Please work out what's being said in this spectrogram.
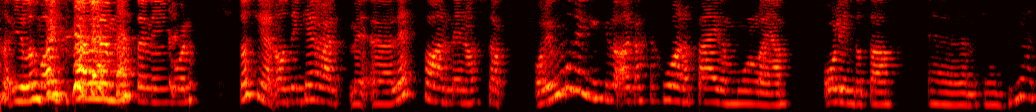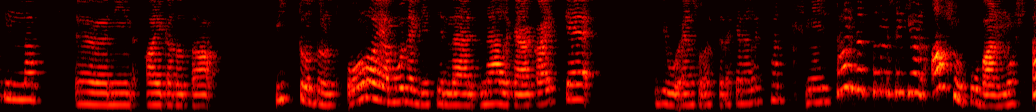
ilmaisu tälle, mutta niinku, tosiaan oltiin kerran me, ö, leffaan menossa. Oli muutenkin kyllä aika ehkä huono päivä mulla ja olin tota, ö, tämmöisellä dietillä, ö, niin aika tota, vittuuntunut olo ja muutenkin silleen nälkä ja kaikkea. Juu, en suosittele kenellekään. Niin sitten halusin tämmöisen kivan asukuvan musta.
